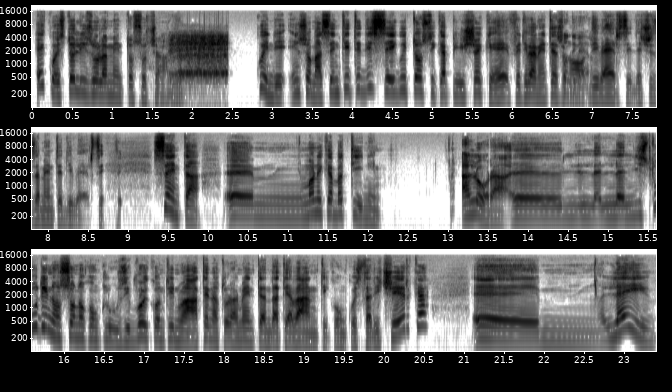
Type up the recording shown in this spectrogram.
e questo è l'isolamento sociale. Quindi, insomma, sentite di seguito si capisce che effettivamente sono, sono diversi. diversi. decisamente diversi. Sì. Senta, ehm, Monica Battini, allora, eh, gli studi non sono conclusi, voi continuate, naturalmente andate avanti con questa ricerca. Eh, lei,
